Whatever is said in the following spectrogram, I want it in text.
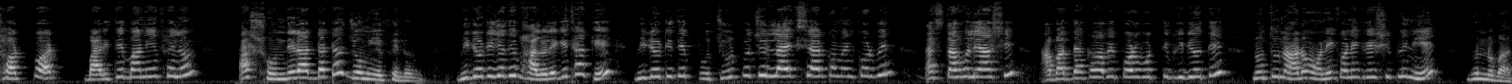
ঝটপট বাড়িতে বানিয়ে ফেলুন আর সন্ধ্যের আড্ডাটা জমিয়ে ফেলুন। ভিডিওটি যদি ভালো লেগে থাকে, ভিডিওটিতে প্রচুর প্রচুর লাইক শেয়ার কমেন্ট করবেন। আজ তাহলে আসি, আবার দেখা হবে পরবর্তী ভিডিওতে। নতুন আরও অনেক অনেক রেসিপি নিয়ে। ধন্যবাদ।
